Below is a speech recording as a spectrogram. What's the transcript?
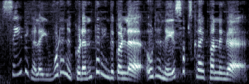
செய்திகளை உடனுக்குடன் தெரிந்து கொள்ள உடனே சப்ஸ்கிரைப் பண்ணுங்க.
